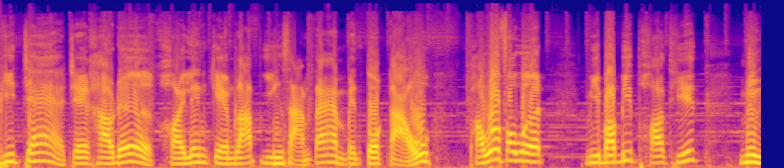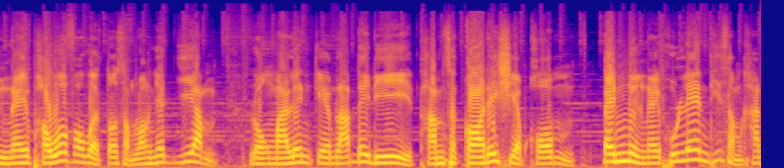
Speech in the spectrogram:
พี่แจ้เจคาวเดอร์คอยเล่นเกมรับยิง 3 แต้มเป็นตัวเก๋า power forward มีบ๊อบบี้พอทิสหนึ่งใน power forward ตัวสำรองยอดเยี่ยม ลงมาเล่นเกมรับได้ดีทำสกอร์ได้เฉียบคม เป็นหนึ่งในผู้เล่นที่สำคัญ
